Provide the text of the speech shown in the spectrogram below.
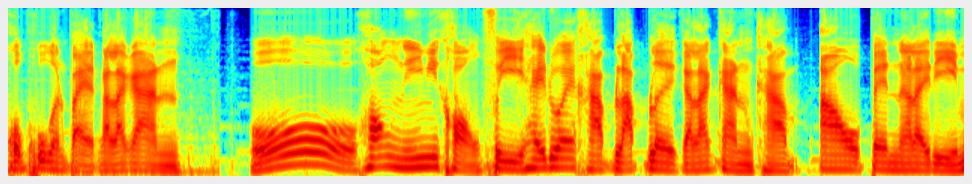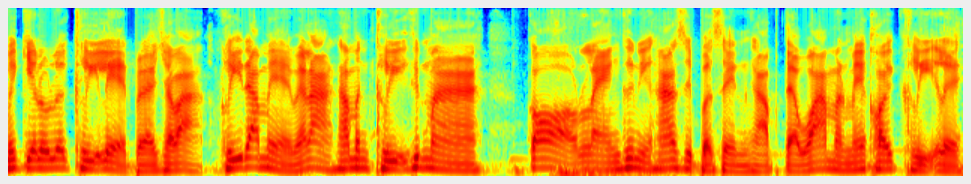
ควบคู่กันไปกันละกัน โอ้ห้องนี้มีของฟรีให้ด้วยครับ รับเลยกันละกันครับ เอาเป็นอะไรดีเมื่อกี้เราเลือกคลีเลตไปแล้วใช่ป่ะคลีดาเมจไหมล่ะถ้ามันคลีขึ้นมา ก็แรงขึ้นอีก 50%ครับแต่ว่ามันไม่ค่อยคลีเลย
